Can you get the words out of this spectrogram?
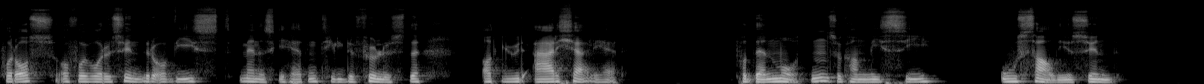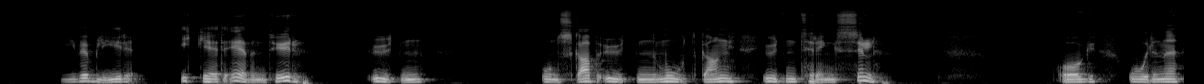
for oss og for våre synder og vist menneskeheten til det fulleste at Gud er kjærlighet. På den måten så kan vi si O salige synd. Livet blir ikke et eventyr uten ondskap, uten motgang, uten trengsel. Og ordene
